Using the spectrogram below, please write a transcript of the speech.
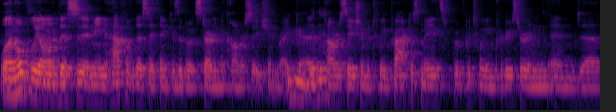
Well, and hopefully all of this, I mean, half of this, I think, is about starting the conversation, right? Uh, the conversation between practice mates, between producer and, and, uh,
